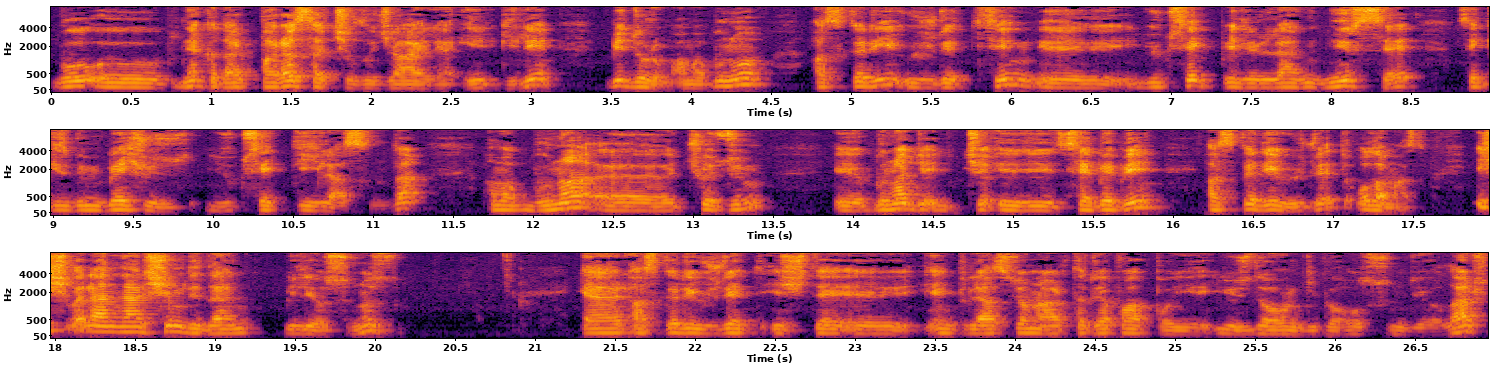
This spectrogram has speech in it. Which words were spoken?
bu e, ne kadar para saçılacağıyla ilgili bir durum. Ama bunu asgari ücretin e, yüksek belirlenirse 8500 yüksek değil aslında ama buna e, çözüm e, buna e, sebebi asgari ücret olamaz. İşverenler şimdiden biliyorsunuz eğer asgari ücret işte e, enflasyon artı refah boyu yüzde on gibi olsun diyorlar.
